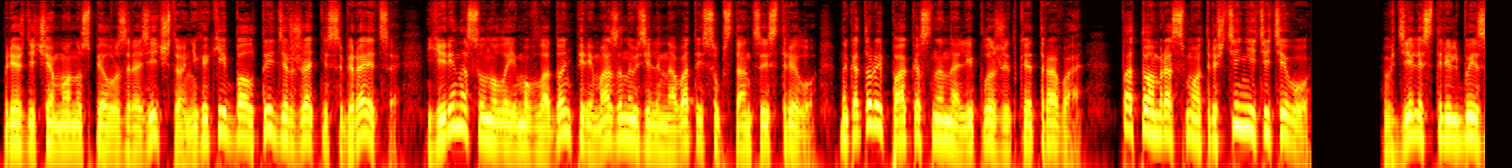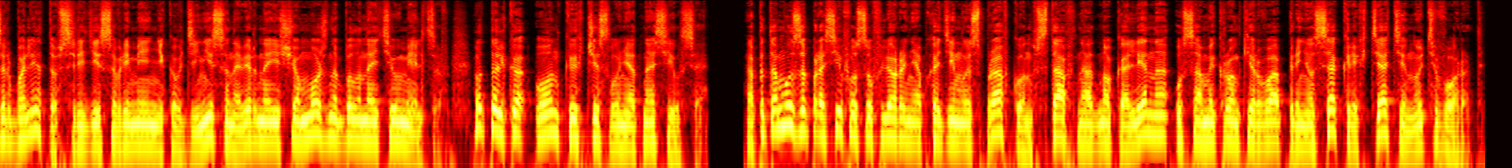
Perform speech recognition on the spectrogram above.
Прежде чем он успел возразить, что никакие болты держать не собирается, Ирина сунула ему в ладонь перемазанную зеленоватой субстанцией стрелу, на которой пакостно налипла жидкая трава. «Потом рассмотришь, тяни тетиву!» В деле стрельбы из арбалетов среди современников Дениса, наверное, еще можно было найти умельцев. Вот только он к их числу не относился. А потому, запросив у суфлера необходимую справку, он, встав на одно колено, у самой кромки рва принялся кряхтя тянуть ворот.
